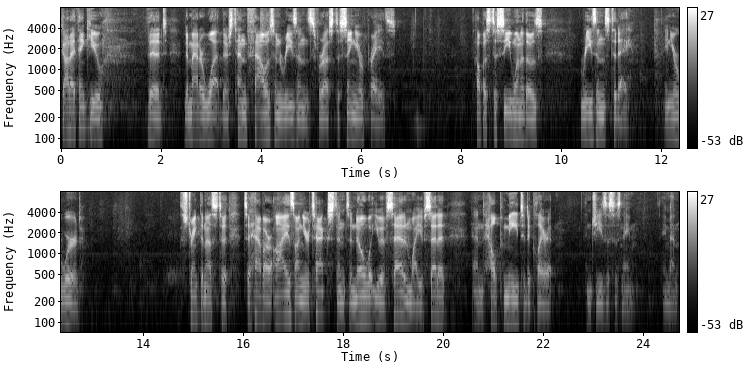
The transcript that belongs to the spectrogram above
God, I thank you that no matter what, there's 10,000 reasons for us to sing your praise. Help us to see one of those reasons today in your word. Strengthen us to, to have our eyes on your text and to know what you have said and why you've said it, and help me to declare it. In Jesus' name, amen.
